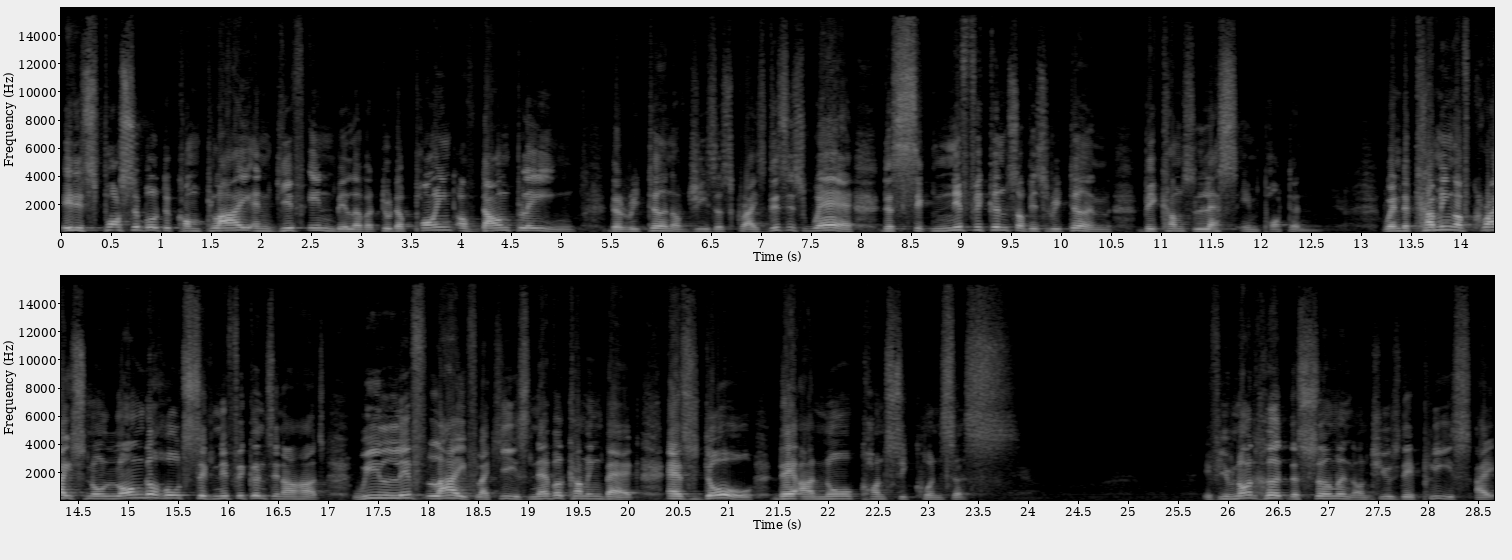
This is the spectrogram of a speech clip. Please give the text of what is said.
It is possible to comply and give in, beloved, to the point of downplaying the return of Jesus Christ. This is where the significance of his return becomes less important. When the coming of Christ no longer holds significance in our hearts, we live life like he is never coming back, as though there are no consequences. If you've not heard the sermon on Tuesday, please, I,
